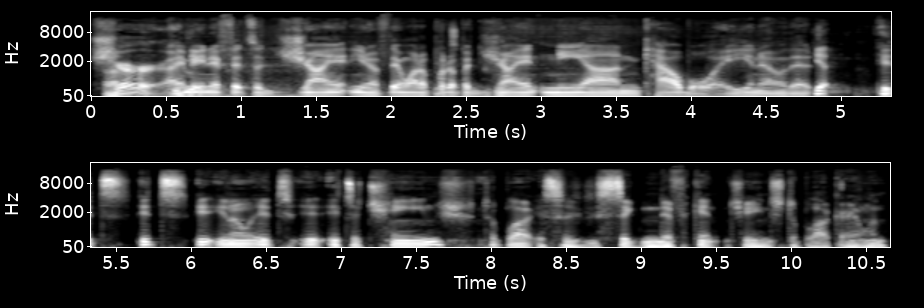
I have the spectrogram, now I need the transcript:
Sure. Um, I mean, if it's a giant, you know, if they want to put up a giant neon cowboy, you know, that. Yep. It's, it's, it, you know, it's, it, it's a change to Block. It's a significant change to Block Island.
